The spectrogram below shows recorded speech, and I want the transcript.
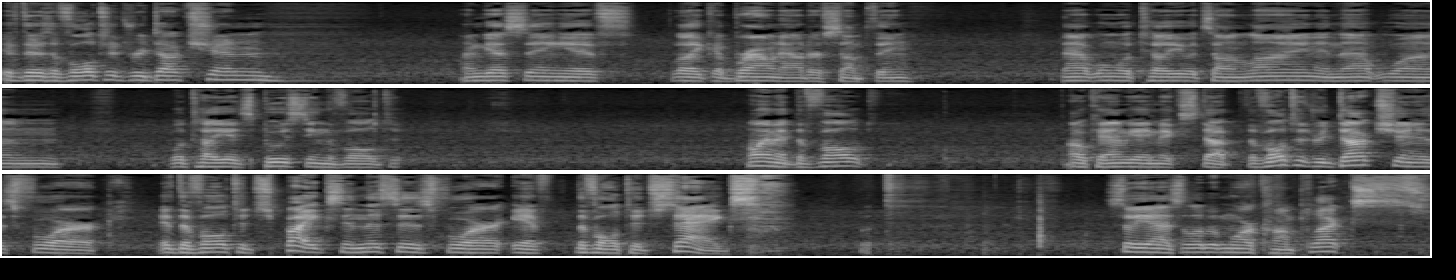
if there's a voltage reduction. I'm guessing if like a brownout or something. That one will tell you it's online, and that one will tell you it's boosting the volt. Oh, wait a minute, the volt Okay, I'm getting mixed up. The voltage reduction is for if the voltage spikes, and this is for if the voltage sags. so yeah, it's a little bit more complex.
